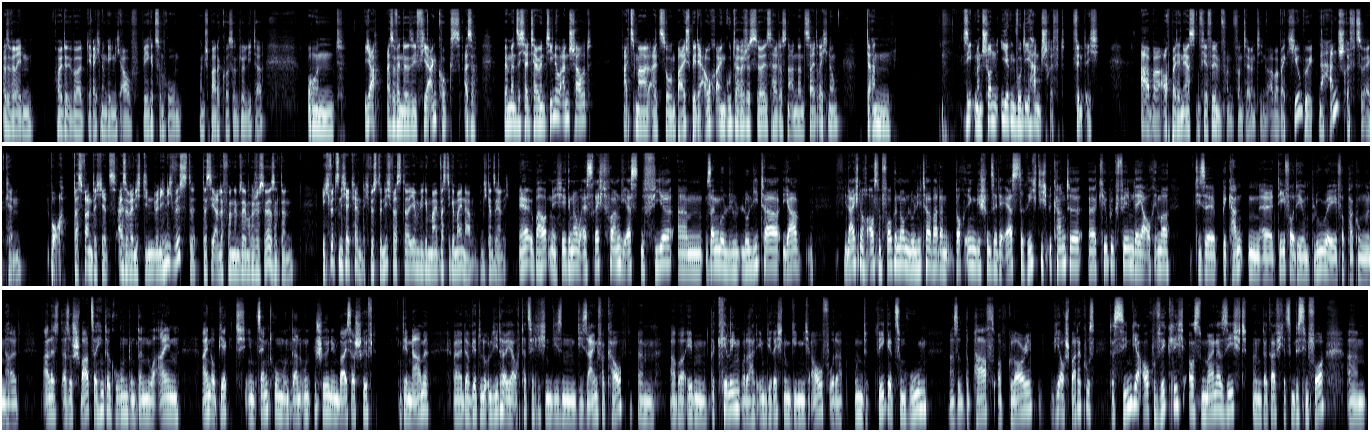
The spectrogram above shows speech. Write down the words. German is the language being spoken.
Also wir reden heute über Die Rechnung ging nicht auf, Wege zum Ruhm und Spartacus und Lolita. Und ja, also wenn du die vier anguckst, also wenn man sich halt Tarantino anschaut, als mal als so ein Beispiel, der auch ein guter Regisseur ist, halt aus einer anderen Zeitrechnung, dann sieht man schon irgendwo die Handschrift, finde ich. Aber auch bei den ersten vier Filmen von, von Tarantino. Aber bei Kubrick eine Handschrift zu erkennen, boah, das fand ich jetzt. Also, wenn ich, die, wenn ich nicht wüsste, dass sie alle von demselben Regisseur sind, dann ich würde es nicht erkennen. Ich wüsste nicht, was da irgendwie gemein, was die gemein haben, bin ich ganz ehrlich. Ja, überhaupt nicht. Genau, erst recht vor allem die ersten vier. Ähm, sagen wir Lolita, ja, vielleicht noch außen vor genommen. Lolita war dann doch irgendwie schon sehr der erste richtig bekannte äh, Kubrick-Film, der ja auch immer diese bekannten äh, DVD- und Blu-ray-Verpackungen halt. Alles, also schwarzer Hintergrund und dann nur ein, ein Objekt im Zentrum und dann unten schön in weißer Schrift der Name. Äh, da wird Lolita ja auch tatsächlich in diesem Design verkauft. Ähm, aber eben The Killing oder halt eben die Rechnung ging nicht auf oder und Wege zum Ruhm, also The Path of Glory, wie auch Spartacus, das sind ja auch wirklich aus meiner Sicht, und da greife ich jetzt ein bisschen vor, ähm,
